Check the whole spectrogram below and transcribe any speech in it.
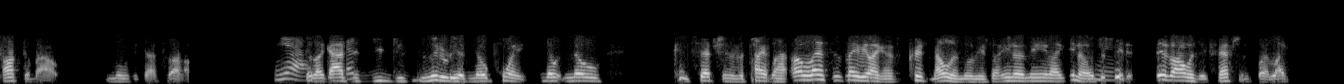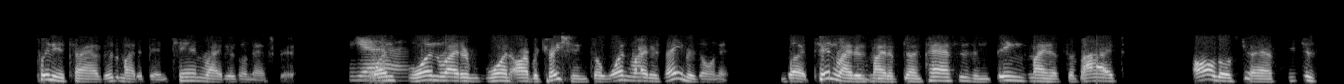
talked about movies I saw. Yeah. So like I just you just literally at no point no no conception in the pipeline unless it's maybe like a Chris Nolan movie or something. You know what I mean? Like you know, Mhm. it, there's always exceptions, but like plenty of times there might have been ten writers on that script. yeah. One one writer won arbitration, so one writer's name is on it, but ten writers might have done passes and things might have survived all those drafts. You just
